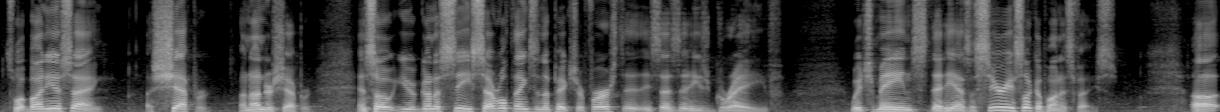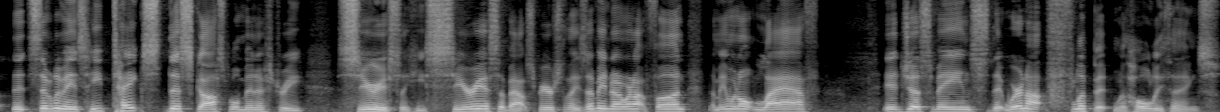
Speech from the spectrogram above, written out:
That's what Bunyan is saying a shepherd, an under shepherd. And so you're going to see several things in the picture. First, he says that he's grave, which means that he has a serious look upon his face. Uh, it simply means he takes this gospel ministry seriously. He's serious about spiritual things. Doesn't mean we're not fun. I mean we don't laugh. It just means that we're not flippant with holy things.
